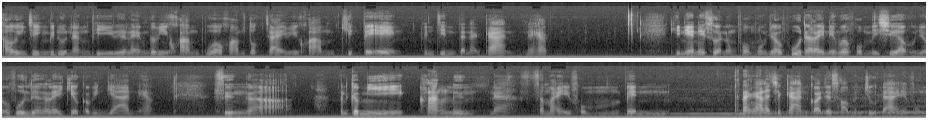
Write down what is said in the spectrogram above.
เอาจริง ๆ ไปดูหนังผีหรืออะไรมันก็มีความกลัวความตกใจมีความคิดไปเอง เป็นจินตนาการนะครับทีนี้ในส่วนของผมผมจะพูดอะไรในเมื่อผมไม่เชื่อ ผมจะมาพูดเรื่องอะไรเกี่ยวกับวิญญาณนะครับ ซึ่ง มันก็มีครั้งหนึ่งนะสมัยผมเป็นพนักงานราชการก่อนจะสอบบรรจุได้เนี่ยผม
